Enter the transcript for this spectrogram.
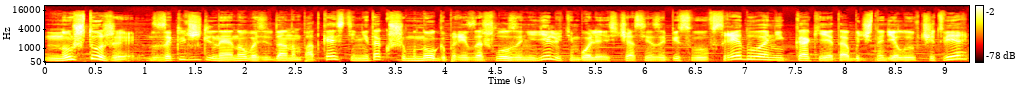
Ну что же, заключительная новость в данном подкасте. Не так уж и много произошло за неделю, тем более сейчас я записываю в среду, а не как я это обычно делаю в четверг.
